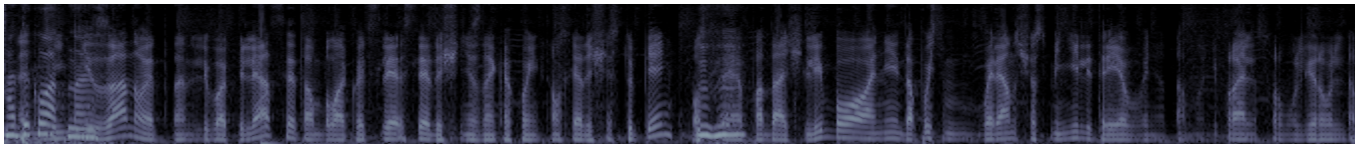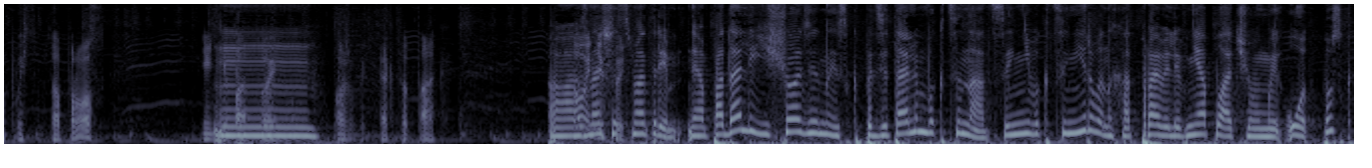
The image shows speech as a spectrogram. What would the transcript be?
адекватно? Не, не заново, это наверное, либо апелляция, там была какой-то след- следующий, не знаю, какой у них там следующая ступень после Мгм. подачи, либо они, допустим, вариант еще сменили требования, там, ну, неправильно сформулировали, допустим, запрос, и не по той, может быть, как-то так. А, не значит, смотри, э, подали еще один иск по деталям вакцинации. Невакцинированных отправили в неоплачиваемый отпуск,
